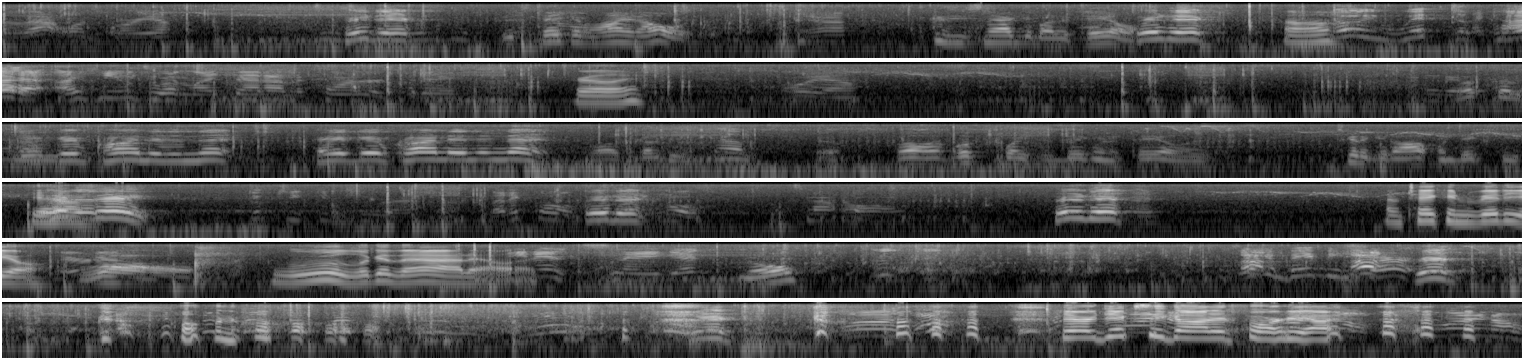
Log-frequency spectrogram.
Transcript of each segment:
of that one for you. Hey, Dick. It's taking line out. Yeah. Because he snagged it by the tail. Hey, Dick. Oh, Oh, he whipped the I pole. caught a, a huge one like that on the corner today. really? Oh yeah. That's gotta Hey, be. give Condon the net. Hey, give Condon the net. Well, it's gotta be. No. Yeah. Well, it looks twice as big when the tail is. It's gonna get off when Dixie. Yeah. Dixie! Dixie can do that. Let it go. Hey, Dick. Let it go. It's not going. Hey, Dick. I'm taking video. There it is. Wow. Ooh, look at that, He Alex. didn't snag it. No? like a baby ah, shark. Dick. Oh no. Dick. There, Dixie got it for you. No, I know.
